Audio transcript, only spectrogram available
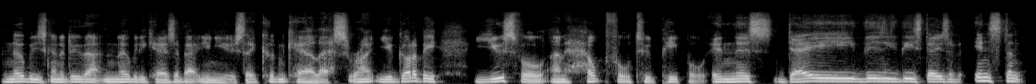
nobody's going to do that, nobody cares about your news. They couldn't care less, right? You've got to be useful and helpful to people in this day, these days of instant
